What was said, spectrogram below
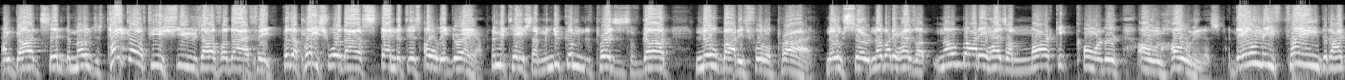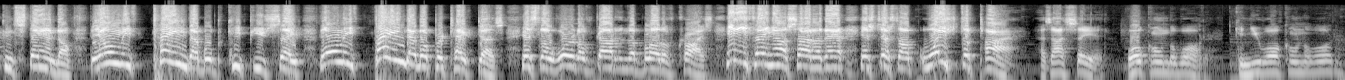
and God said to Moses, Take off your shoes off of thy feet, for the place where thou standest is holy ground. Let me tell you something. When you come into the presence of God, nobody's full of pride. No, sir. Nobody has a nobody has a market cornered on holiness. The only thing that I can stand on, the only thing that will keep you safe, the only thing that will protect us is the Word of God and the blood of Christ. Anything outside of that is just a waste of time. As I said, walk on the water. Can you walk on the water?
